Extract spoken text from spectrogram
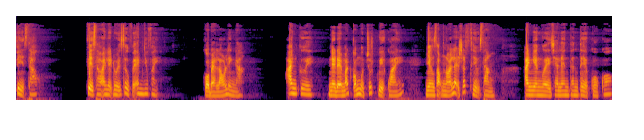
Vì sao? Vì sao anh lại đối xử với em như vậy? Cô bé láo linh à? Anh cười, nơi đáy mắt có một chút quỷ quái, nhưng giọng nói lại rất dịu dàng. Anh nghiêng người che lên thân thể của cô,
